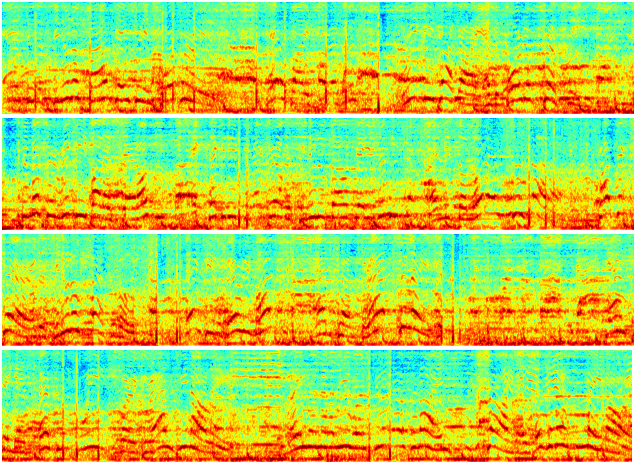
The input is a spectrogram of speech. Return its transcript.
and to the Sinulog Foundation Incorporated, headed by its president, Ricky Dakay, and the Board of Trustees. To Mr. Ricky Ballesteros, Executive Director of the Sinulog Foundation, and Ms. Dolores Susara, Project Chair of the Sinulog Festival. Thank you very much and congratulations! Sean Elizabeth Maynard.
